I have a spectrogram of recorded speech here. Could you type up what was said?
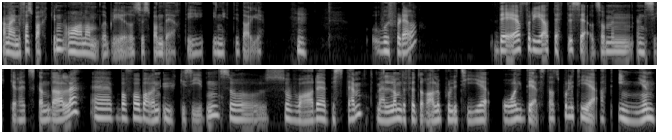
Han ene får sparken, og han andre blir suspendert i, i 90 dager. Hm. Hvorfor det, da? Det er fordi at dette ser ut som en, en sikkerhetsskandale. Eh, for bare en uke siden så, så, var det bestemt mellom det føderale politiet og delstatspolitiet at ingen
